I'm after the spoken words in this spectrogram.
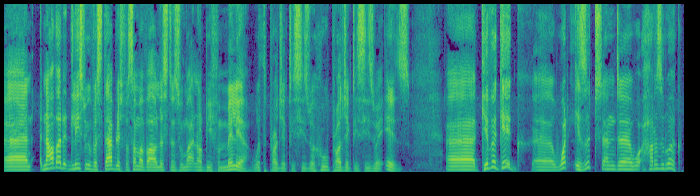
now that at least we've established for some of our listeners who might not be familiar with Project Isizwe, who Project Isizwe is, uh, give a gig. Uh, what is it and uh, how does it work?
